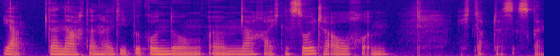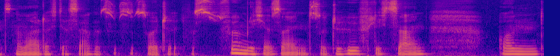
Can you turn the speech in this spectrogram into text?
ja, danach dann halt die Begründung ähm, nachreichen. Es sollte auch, ähm, ich glaube, das ist ganz normal, dass ich das sage, es, sollte etwas förmlicher sein, es sollte höflich sein und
